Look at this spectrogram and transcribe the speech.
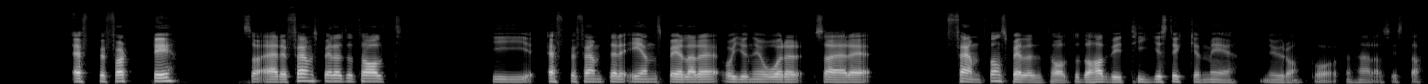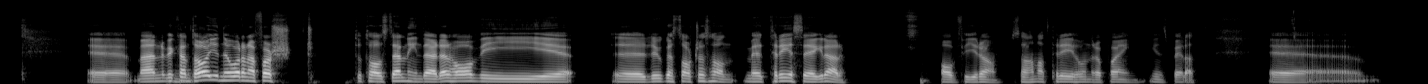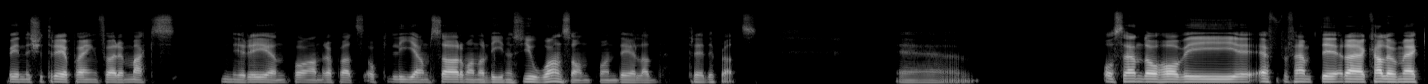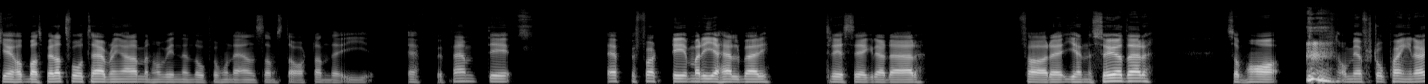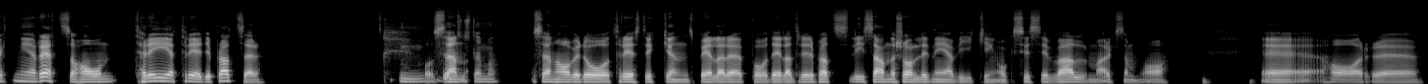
FP40 så är det fem spelare totalt. I FP50 är det en spelare och juniorer så är det 15 spelare totalt och då hade vi 10 stycken med nu då på den här sista. Eh, men vi kan ta juniorerna först. Totalställning där. Där har vi eh, Lukas Torstensson med tre segrar av fyra. Så han har 300 poäng inspelat. Eh, vinner 23 poäng före Max Nyrén på andra plats och Liam Sörman och Linus Johansson på en delad tredje plats. Eh, och sen då har vi FP50, Raja Kalliomäki har bara spelat två tävlingar, men hon vinner ändå för hon är ensam startande i FP50. FP40, Maria Hellberg, tre segrar där. Före Jenny Söder, som har, om jag förstår poängräkningen rätt, så har hon tre tredjeplatser. Mm, Och sen-. Sen har vi då tre stycken spelare på delad tredjeplats. Lisa Andersson, Linnea Viking och Cissi Wallmark som har, eh, har eh,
